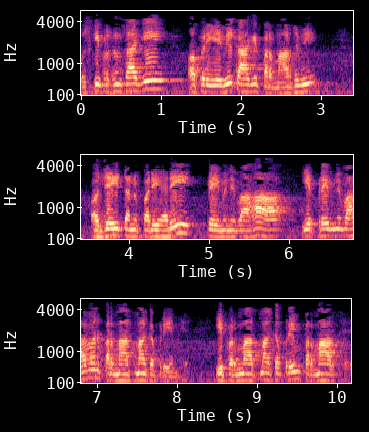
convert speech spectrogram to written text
उसकी प्रशंसा की, और फिर ये भी कहा कि परमार्थ भी। और जय तन परिहरी, प्रेम निवाहा। ये प्रेम निवाह मन परमात्मा का प्रेम है। ये परमात्मा का प्रेम परमार्थ है।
